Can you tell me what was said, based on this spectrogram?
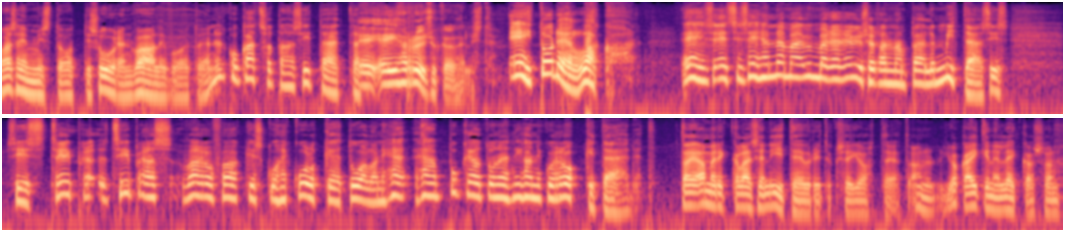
vasemmisto otti suuren vaalivoiton. Ja nyt kun katsotaan sitä, että... Ei, ei ihan ryysyköyhälistä. Ei todellakaan. Ei, siis eihän nämä ymmärrä ryysyrannan päälle mitään. Siis, siis Tsipras, Varoufakis, kun he kulkee tuolla, niin he, he on pukeutuneet ihan niin kuin rokkitähdet. Tai amerikkalaisen IT-yrityksen johtajat. On, joka ikinen leikkaus on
